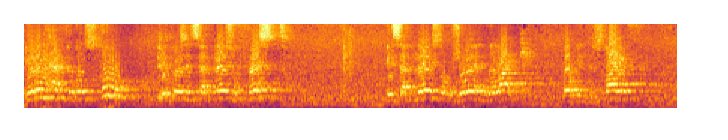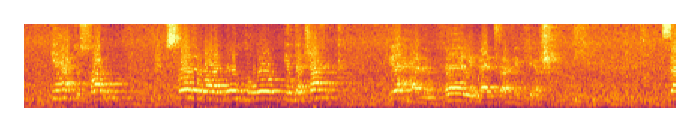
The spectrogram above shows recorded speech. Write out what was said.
You don't have to go to school because it's a place of rest. It's a place of joy and delight. But in this life, you have to struggle. Struggle while going to work in the traffic. You have a very bad traffic here. So,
